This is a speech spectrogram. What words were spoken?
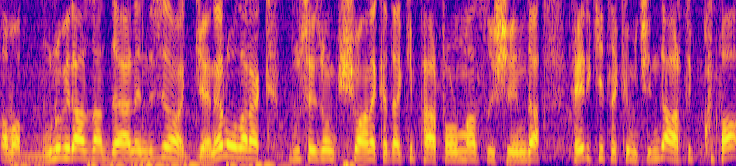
Ama bunu birazdan değerlendireceğiz ama genel olarak bu sezonki şu ana kadarki performans ışığında her iki takım için de artık kupa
